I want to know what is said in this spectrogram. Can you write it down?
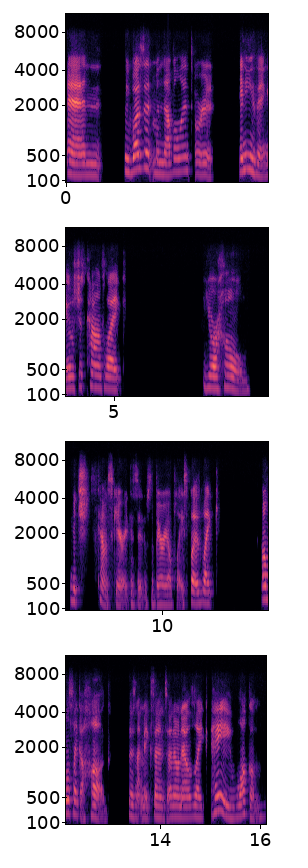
and it wasn't malevolent or anything. It was just kind of like your home, which is kind of scary because it was a burial place, but like almost like a hug does that make sense? I don't know. Like, hey, welcome,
